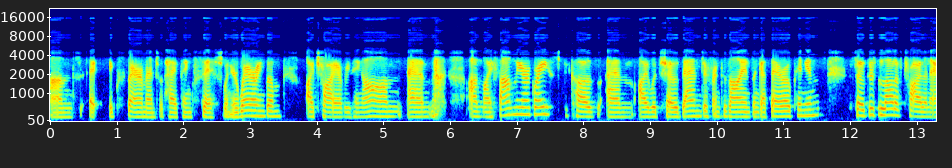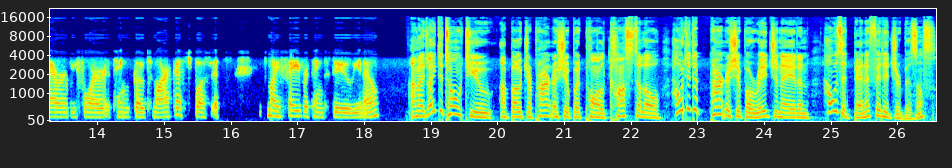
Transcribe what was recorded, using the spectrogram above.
and experiment with how things fit when you're wearing them. I try everything on um, and my family are great because um, I would show them different designs and get their opinions. So there's a lot of trial and error before things go to market, but it's it's my favourite thing to do, you know. And I'd like to talk to you about your partnership with Paul Costelloe. How did the partnership originate and how has it benefited your business?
